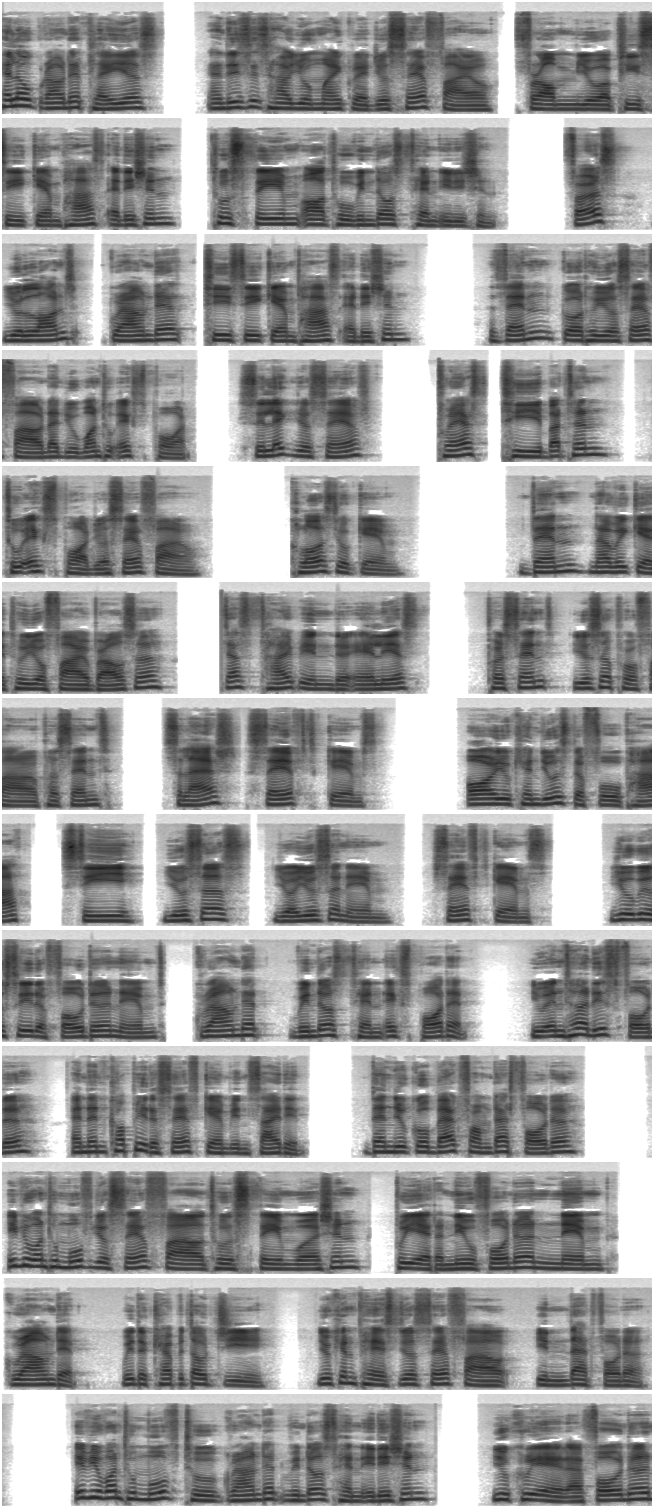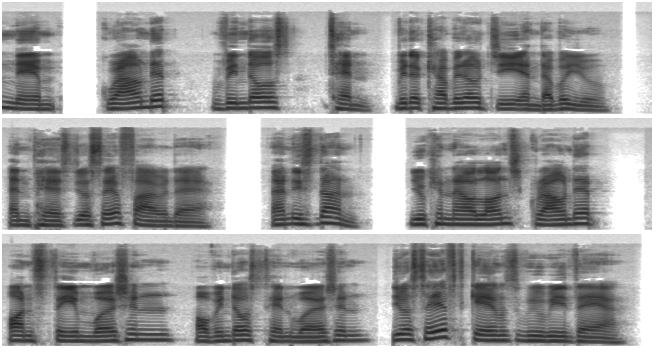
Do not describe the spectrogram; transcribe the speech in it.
Hello grounded players, and this is how you migrate your save file from your PC Game Pass edition to Steam or to Windows 10 edition. First, you launch Grounded PC Game Pass edition. Then go to your save file that you want to export. Select your save. Press T button to export your save file. Close your game. Then navigate to your file browser. Just type in the alias percent user profile percent slash saved games. Or you can use the full path C users your username saved games. You will see the folder named grounded Windows 10 exported. You enter this folder and then copy the save game inside it. Then you go back from that folder. If you want to move your save file to Steam version, create a new folder named grounded with a capital G. You can paste your save file in that folder. If you want to move to Grounded Windows 10 Edition, you create a folder named Grounded Windows 10 with a capital G and W and paste your save file there. And it's done. You can now launch Grounded on Steam version or Windows 10 version. Your saved games will be there.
